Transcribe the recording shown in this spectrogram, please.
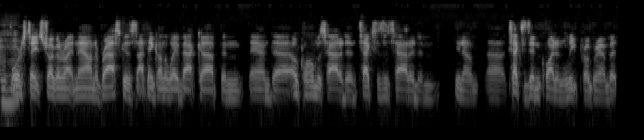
mm-hmm. Florida State's struggling right now. Nebraska's I think on the way back up, and and uh, Oklahoma's had it, and Texas has had it, and you know uh, Texas didn't quite an elite program, but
